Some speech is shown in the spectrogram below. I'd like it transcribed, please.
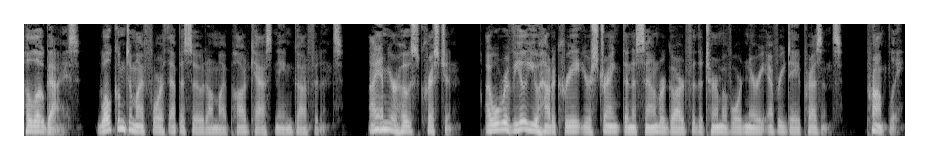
Hello, guys. Welcome to my fourth episode on my podcast named Godfidence. I am your host, Christian. I will reveal you how to create your strength and a sound regard for the term of ordinary everyday presence, promptly.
